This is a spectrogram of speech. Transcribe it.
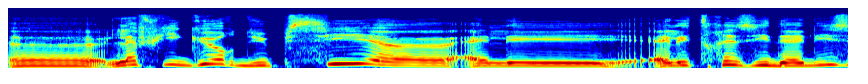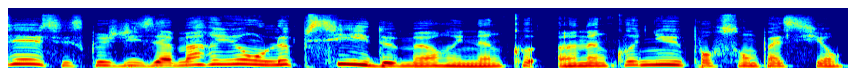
euh, la figure du psy, euh, elle est, elle est très idéalisée. C'est ce que je disais à Marion. Le psy demeure une inco- un inconnu pour son patient,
